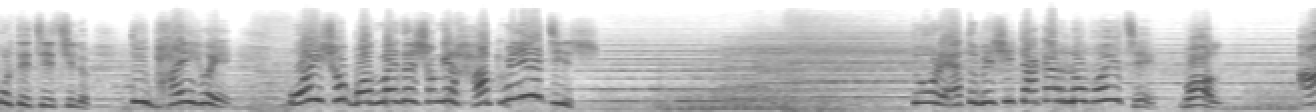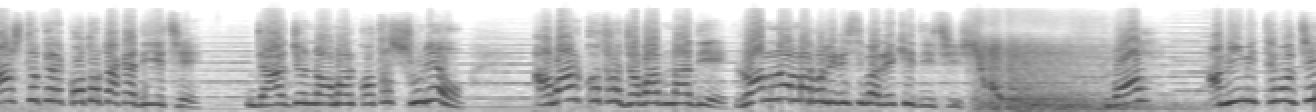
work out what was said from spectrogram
করতে চেয়েছিল, তুই ভাই হয়ে ওই সব বদমাইদের সঙ্গে হাত মিলিয়েছিস? তোর এত বেশি টাকার লোভ হয়েছে? বল, আজ তোকে কত টাকা দিয়েছে? যার জন্য আমার কথা শুনেও আমার কথার জবাব না দিয়ে রং নাম্বার বলে রিসিভার রেখে দিয়েছিস। বল, আমি মিথ্যে বলছি?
